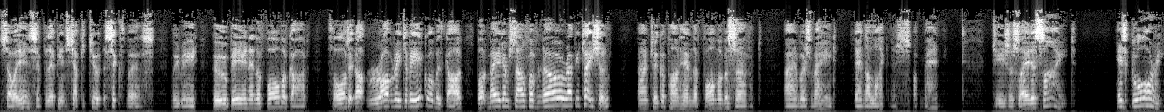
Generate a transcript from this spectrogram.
So it is in Philippians chapter 2 at the sixth verse, we read, Who being in the form of God, thought it not robbery to be equal with God, but made himself of no reputation, and took upon him the form of a servant, and was made in the likeness of men. Jesus laid aside his glory,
